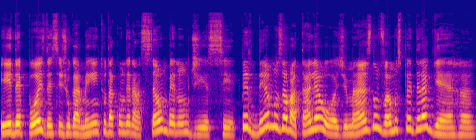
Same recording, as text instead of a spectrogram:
E depois desse julgamento da condenação, Benon disse: Perdemos a batalha hoje, mas não vamos perder a guerra.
